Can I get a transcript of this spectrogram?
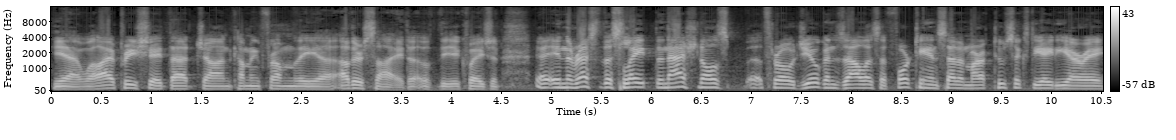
Yeah, well, I appreciate that, John, coming from the uh, other side of the equation. Uh, in the rest of the slate, the Nationals uh, throw Gio Gonzalez at 14 and 7 mark, 268 ERA.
